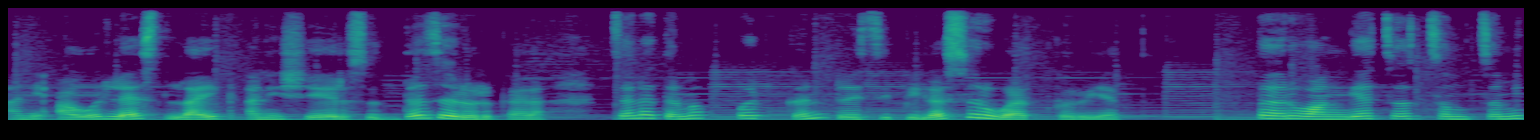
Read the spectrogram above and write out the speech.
आणि आवडल्यास लाईक आणि शेअरसुद्धा जरूर करा. चला तर मग पटकन रेसिपीला सुरुवात करूयात. तर वांग्याचं चमचमीत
